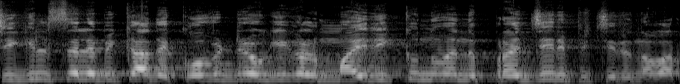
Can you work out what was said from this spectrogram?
ചികിത്സ ലഭിക്കാതെ കോവിഡ് രോഗികൾ മരിക്കുന്നുവെന്ന് പ്രചരിപ്പിച്ചിരുന്നവർ.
